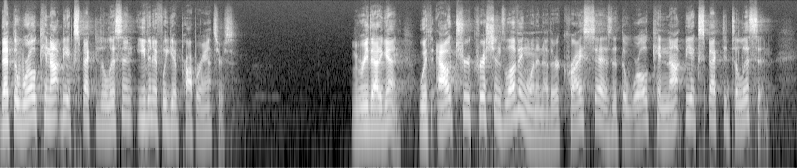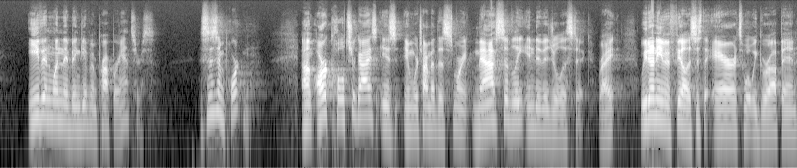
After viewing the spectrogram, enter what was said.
that the world cannot be expected to listen even if we give proper answers. Let me read that again. Without true Christians loving one another, Christ says that the world cannot be expected to listen even when they've been given proper answers. This is important. Um, our culture, guys, is, and we're talking about this this morning, massively individualistic, right? We don't even feel it's just the air, it's what we grew up in.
